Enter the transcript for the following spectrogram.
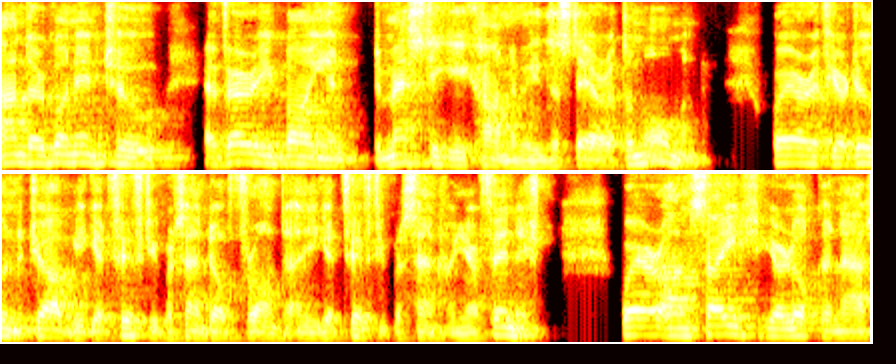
And they're going into a very buoyant domestic economy that's there at the moment, where if you're doing a job, you get 50% up front and you get 50% when you're finished. Where on site, you're looking at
